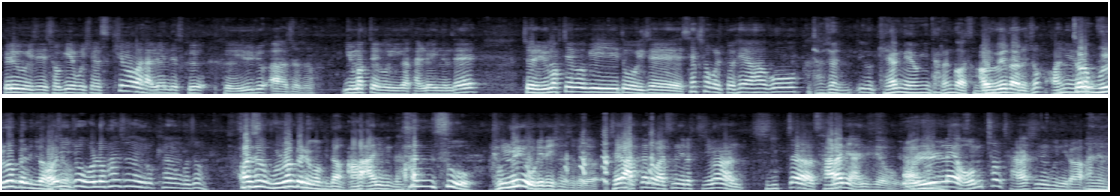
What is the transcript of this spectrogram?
그리고 이제 저기에 보시면 스키머가 달려 있는데 그, 그 유류 아 저 저 유막 제거기가 달려 있는데 저 유막 제거기도 이제 세척을 또 해야 하고 잠시만 이거 계약 내용이 다른 것 같은데. 아 왜 다르죠? 아니요. 저랑 물만 빼는 줄 알았죠. 아니죠. 원래 환수는 이렇게 하는 거죠. 환수는 물만 빼는 겁니다. 아 아닙니다. 환수. 경력이 오래되셔서 그래요. 제가 아까도 말씀드렸지만 진짜 사람이 아니세요. 원래 엄청 잘하시는 분이라 아니 아니.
